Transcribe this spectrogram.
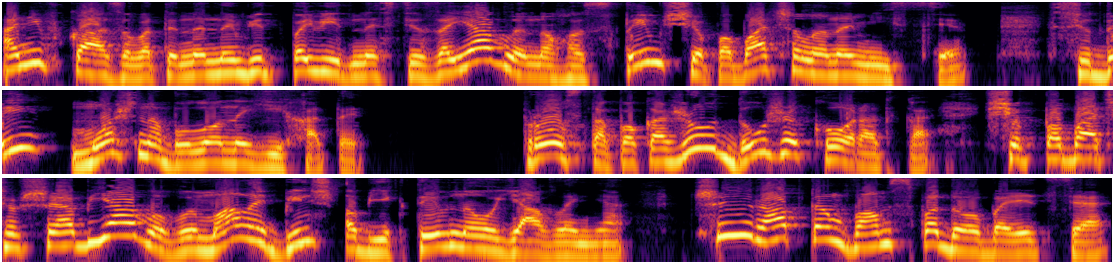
ані вказувати на невідповідності заявленого з тим, що побачила на місці. Сюди можна було не їхати. Просто покажу дуже коротко, щоб, побачивши об'яву, ви мали більш об'єктивне уявлення, чи раптом вам сподобається.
